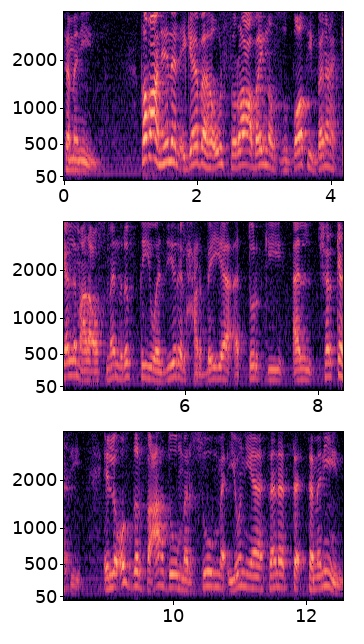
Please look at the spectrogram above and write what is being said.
80 طبعا هنا الإجابة هقول صراع بين الضباط يبقى أنا هتكلم على عثمان رفقي وزير الحربية التركي الشركسي اللي أصدر في عهده مرسوم يونيو سنة 80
